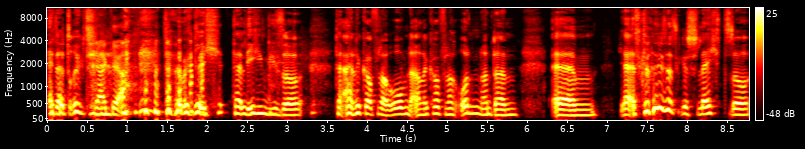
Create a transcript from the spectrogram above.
Ey, da drückt Ja, gern. da wirklich, da liegen die so, der eine Kopf nach oben, der andere Kopf nach unten und dann, ähm, ja, ist quasi das Geschlecht so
